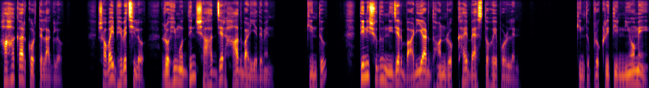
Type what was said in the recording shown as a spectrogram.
হাহাকার করতে লাগল। সবাই ভেবেছিল রহিমউদ্দিন সাহায্যের হাত বাড়িয়ে দেবেন। কিন্তু তিনি শুধু নিজের বাড়ি আর ধন রক্ষায় ব্যস্ত হয়ে পড়লেন। কিন্তু প্রকৃতির নিয়মে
